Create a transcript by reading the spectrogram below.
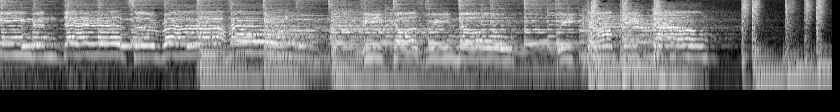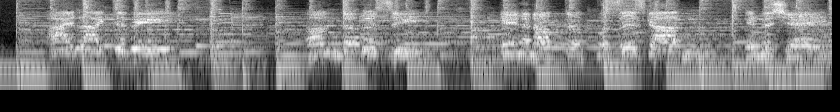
his garden in the shade.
